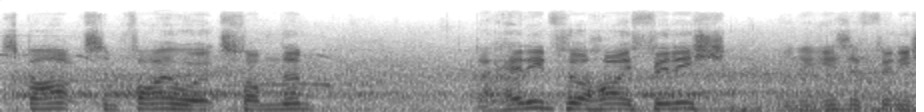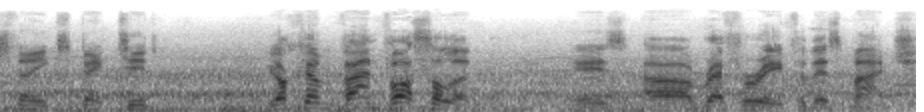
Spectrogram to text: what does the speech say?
sparks and fireworks from them. They're heading for a high finish and it is a finish they expected. Joachim van Vosselen is our referee for this match.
